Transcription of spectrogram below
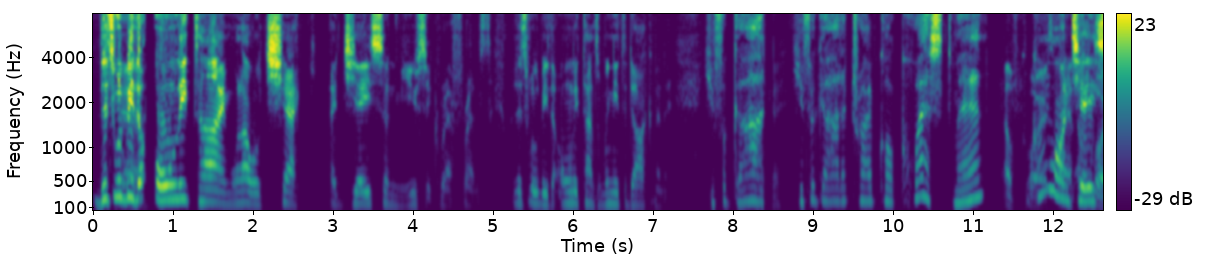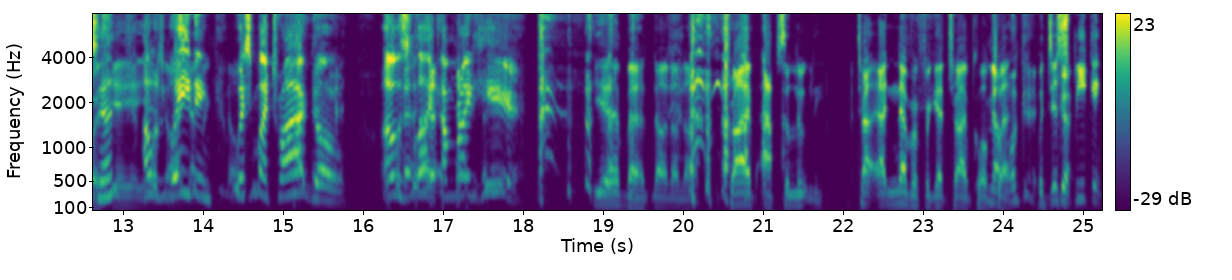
this will be the only time when I will check a Jason music reference. This will be the only time so we need to document it. You forgot. You forgot a tribe called Quest, man. Of course. Come on, man. Jason. Yeah, yeah, yeah. I was No, waiting. never, you know. Where's my tribe, though? I was like, I'm right here. yeah, man. No, no, no. Tribe, absolutely. Tri- I never forget Tribe Called No, Quest. okay, But just good. speaking,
